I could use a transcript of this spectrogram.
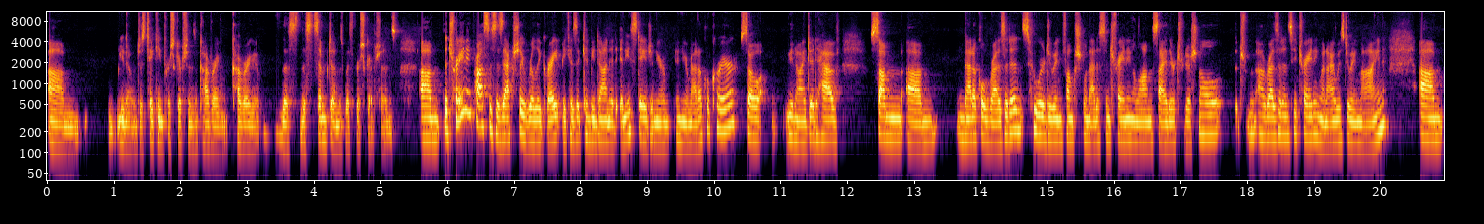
Um, you know just taking prescriptions and covering covering the, the symptoms with prescriptions. Um, the training process is actually really great because it can be done at any stage in your in your medical career. So you know i did have some um, medical residents who were doing functional medicine training alongside their traditional uh, residency training when I was doing mine. Um,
